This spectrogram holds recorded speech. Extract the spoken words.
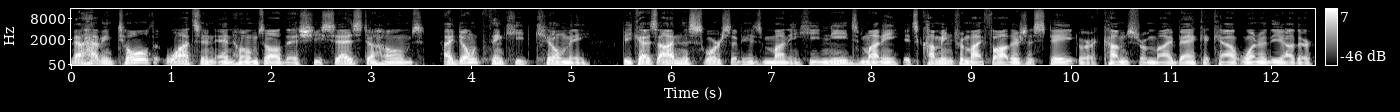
Now, having told Watson and Holmes all this, she says to Holmes, I don't think he'd kill me because I'm the source of his money. He needs money. It's coming from my father's estate or it comes from my bank account, one or the other.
